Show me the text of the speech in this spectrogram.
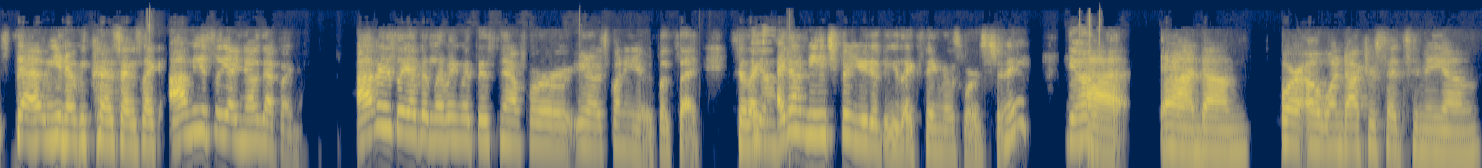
so, you know, because I was like, obviously, I know that by now. Obviously, I've been living with this now for, you know, 20 years, let's say. So, like, yeah. I don't need for you to be like saying those words to me. Yeah. Uh, and, um, or, oh, one doctor said to me, um,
